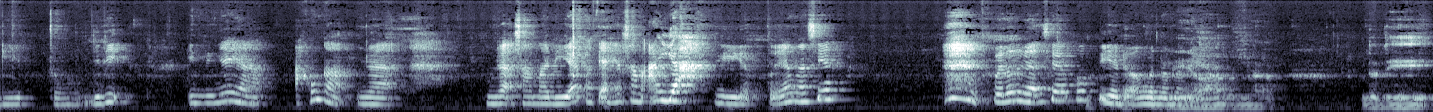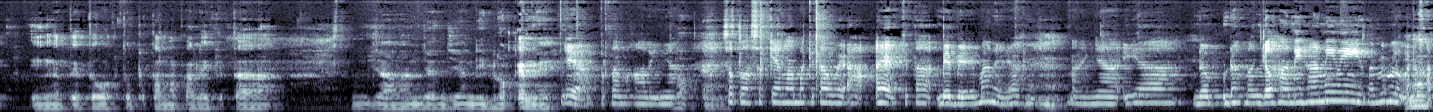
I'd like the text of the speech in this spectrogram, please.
gitu. Jadi intinya ya aku nggak nggak nggak sama dia tapi akhirnya sama ayah gitu. Ya nggak sih ya? Bener nggak sih aku? Iya dong bener bener iya ya. benar jadi inget itu waktu pertama kali kita jalan janjian di Blok M ya Iya, pertama kalinya. Blok M Setelah sekian lama kita WA, eh kita BBM mana ya? Mm-mm. Nanya, iya, udah udah manggil Hani-Hani nih, tapi belum Emang? ada.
